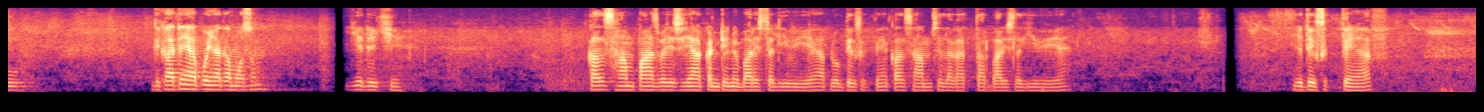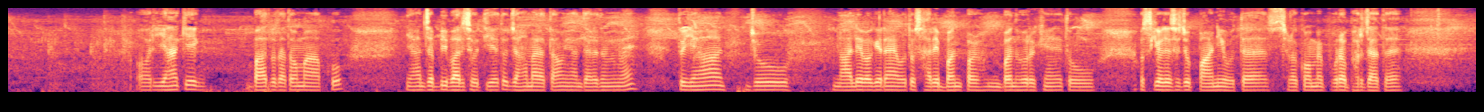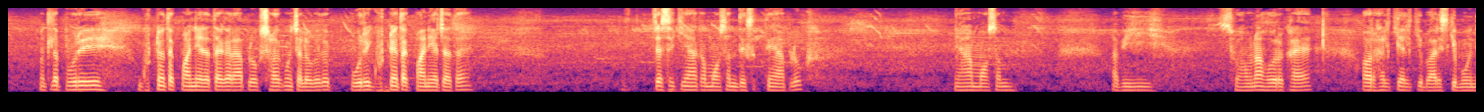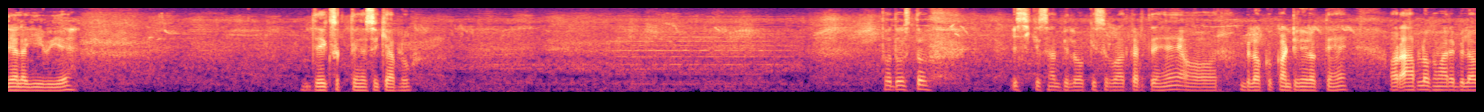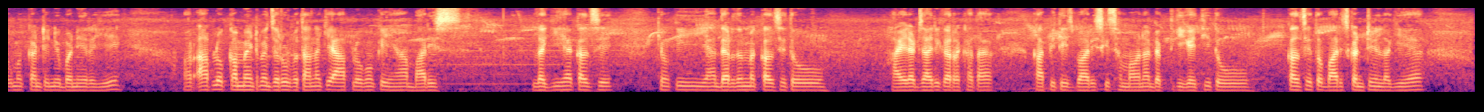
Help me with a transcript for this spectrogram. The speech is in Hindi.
दिखाते हैं आपको यहाँ का मौसम। ये देखिए, कल शाम पाँच बजे से यहाँ कंटिन्यू बारिश चली हुई है, आप लोग देख सकते हैं कल शाम से लगातार बारिश लगी हुई है। ये देख सकते हैं आप। और यहाँ की एक बात बताता हूँ मैं आपको यहाँ जब भी बारिश होती है तो जहाँ मैं रहता हूँ, यहाँ देहरादून में तो यहाँ जो नाले वगैरह हैं वो तो सारे बंद पड़, बंद हो रखे हैं तो उसकी वजह से जो पानी होता है, सड़कों में पूरा भर जाता है। मतलब पूरे घुटनों तक पानी आ जाता है। अगर आप लोग सड़क में चलोगे तो पूरे घुटने तक पानी आ जाता है। जैसे कि यहाँ का मौसम देख सकते हैं आप लोग। यहाँ मौसम अभी सुहावना हो रखा है और हल्की हल्की बारिश की बूंदें लगी हुई है। देख सकते हैं जैसे कि आप लोग। तो दोस्तों, इसी के साथ ब्लॉग की शुरुआत करते हैं और ब्लॉग को कंटिन्यू रखते हैं। और आप लोग हमारे ब्लॉग में कंटिन्यू बने रहिए और आप लोग कमेंट में ज़रूर बताना कि आप लोगों के यहाँ बारिश लगी है कल से, क्योंकि यहाँ देहरादून में कल से तो हाईलाइट जारी कर रखा था। काफ़ी तेज़ बारिश की संभावना व्यक्त की गई थी तो कल से तो बारिश कंटिन्यू लगी है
